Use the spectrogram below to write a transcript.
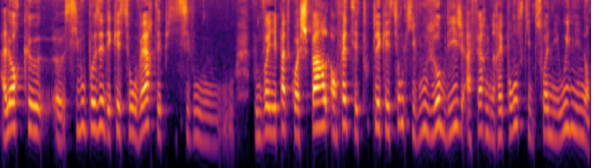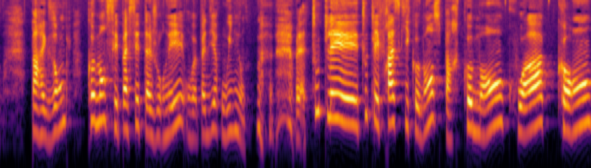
Alors que euh, si vous posez des questions ouvertes et puis si vous, vous ne voyez pas de quoi je parle, en fait, c'est toutes les questions qui vous obligent à faire une réponse qui ne soit ni oui ni non. Par exemple, comment s'est passée ta journée? On ne va pas dire oui, non. voilà, toutes les, toutes les phrases qui commencent par comment, quoi, quand,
